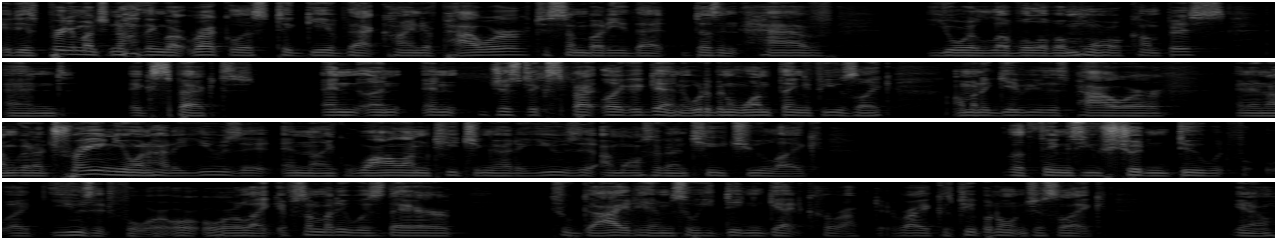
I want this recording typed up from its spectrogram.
it is pretty much nothing but reckless to give that kind of power to somebody that doesn't have your level of a moral compass and expect and and, and just expect like again it would have been one thing if he was like i'm going to give you this power and then i'm going to train you on how to use it and like while i'm teaching you how to use it i'm also going to teach you like the things you shouldn't do it for, like use it for or, or like if somebody was there to guide him so he didn't get corrupted right? Because people don't just like you know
